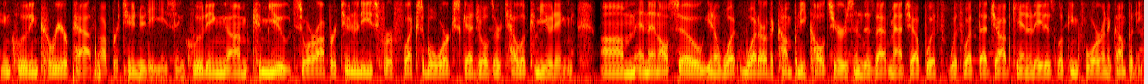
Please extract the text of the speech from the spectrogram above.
including career path opportunities, including um, commutes or opportunities for flexible work schedules or telecommuting, um, and then also, you know, what what are the company cultures, and does that match up with with what that job candidate is looking for in a company?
